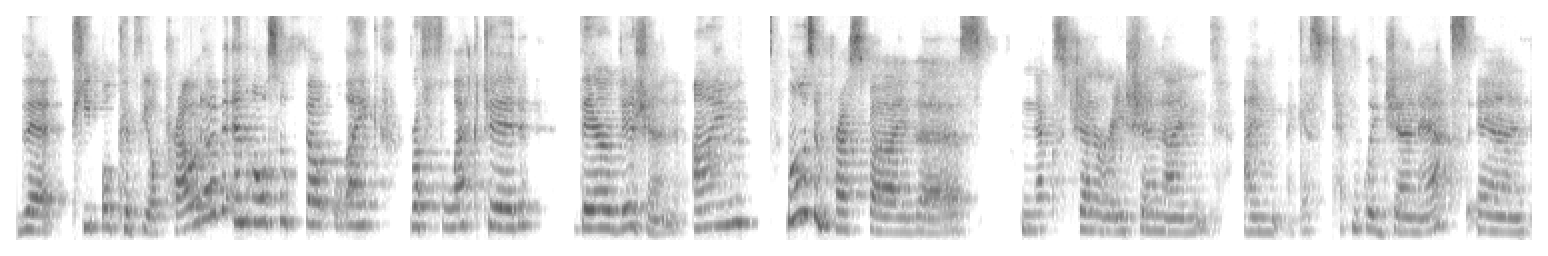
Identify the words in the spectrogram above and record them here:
that people could feel proud of and also felt like reflected their vision. I'm, I'm always impressed by this next generation. I'm I'm I guess technically Gen X and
